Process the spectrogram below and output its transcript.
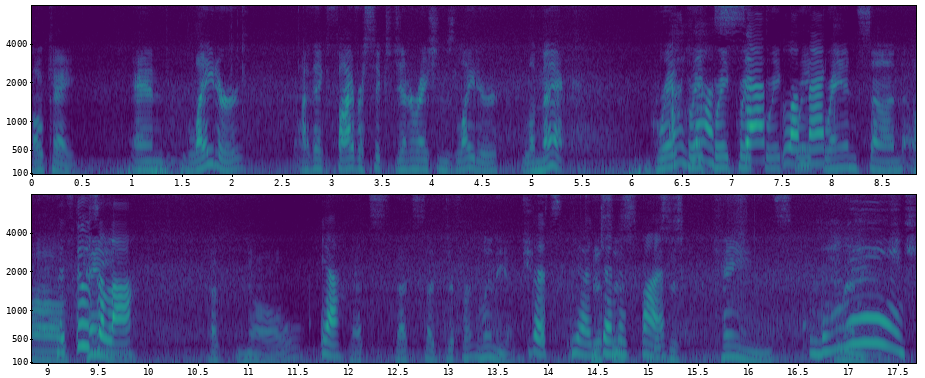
Okay. And later, I think five or six generations later, Lamech, great, Ah, great, yeah, great, great, Seth, great, Lamech. great grandson of Methuselah. Cain. Uh, no, Yeah. that's that's a different lineage. That's yeah, this Genesis is, 5. This is Cain's. Lineage.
